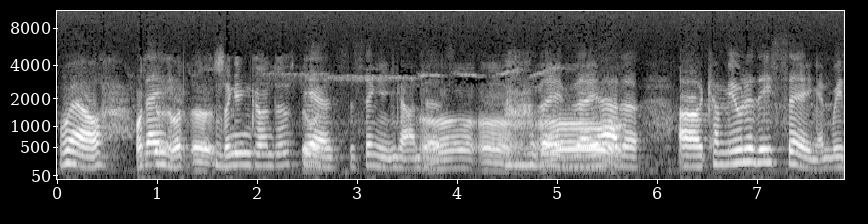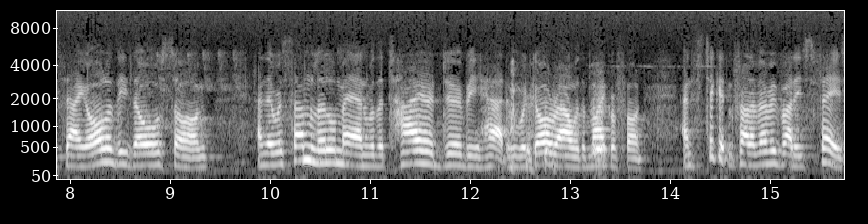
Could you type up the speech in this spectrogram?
Well, What, they... the, what uh, singing contest? Yes, the singing contest. Oh, oh. they, oh. they had a, a community sing, and we sang all of these old songs. And there was some little man with a tired derby hat who would go around with a microphone and stick it in front of everybody's face,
